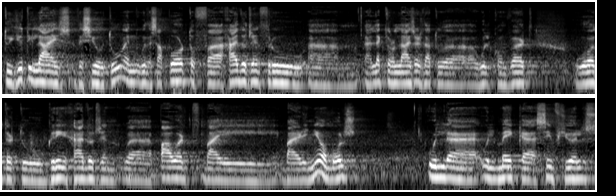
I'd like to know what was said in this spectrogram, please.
to utilize the CO2 and with the support of uh, hydrogen through um, electrolyzers that will convert water to green hydrogen uh, powered by, by renewables will, uh, will make uh, fuels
